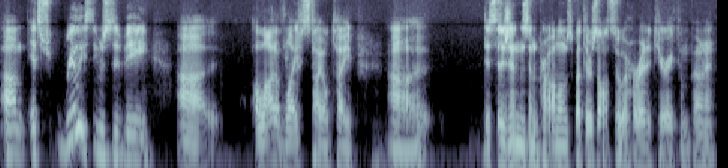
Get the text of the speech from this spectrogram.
Um, it really seems to be uh, a lot of lifestyle type uh, decisions and problems, but there's also a hereditary component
